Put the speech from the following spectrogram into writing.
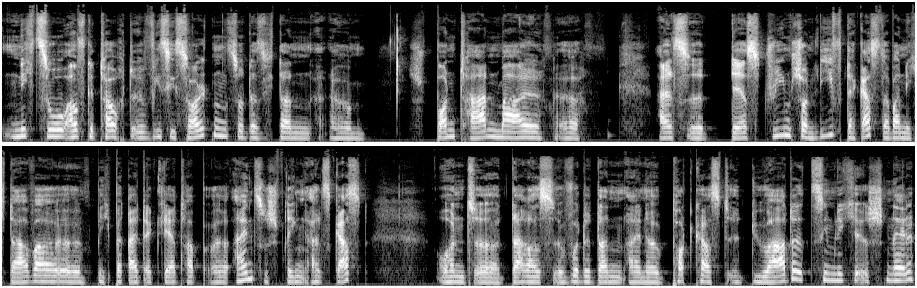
nicht so aufgetaucht, äh, wie sie sollten, so dass ich dann ähm, spontan mal, äh, als äh, der Stream schon lief, der Gast aber nicht da war, äh, mich bereit erklärt habe, einzuspringen als Gast. Und daraus wurde dann eine Podcast-Duade ziemlich schnell,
